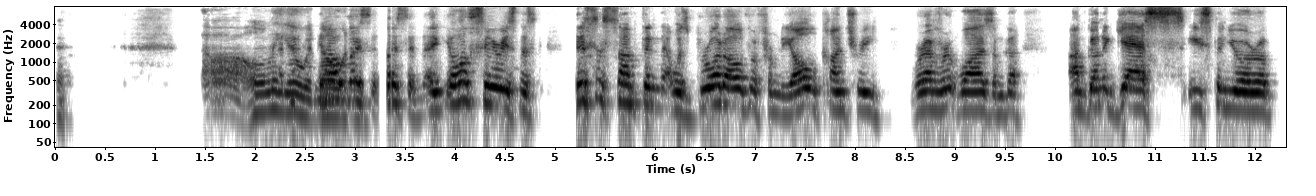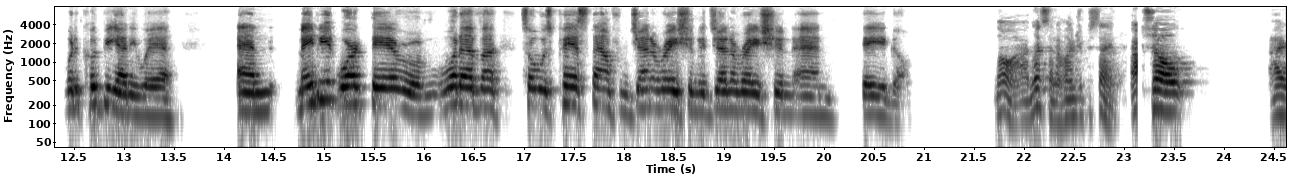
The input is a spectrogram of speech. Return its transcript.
oh, only you would You know, know, listen, listen, in all seriousness, this is something that was brought over from the old country, wherever it was. I'm going, I'm going to guess Eastern Europe, but it could be anywhere. And maybe it worked there or whatever. So it was passed down from generation to generation, and there you go. No I listen 100% so i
